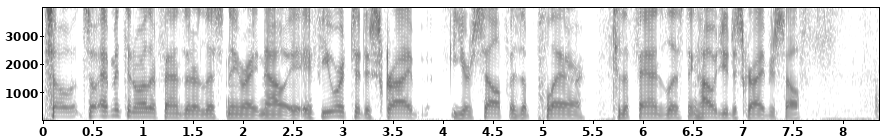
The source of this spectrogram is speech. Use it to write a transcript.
So, so Edmonton Oilers fans that are listening right now, if you were to describe yourself as a player to the fans listening, how would you describe yourself? I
